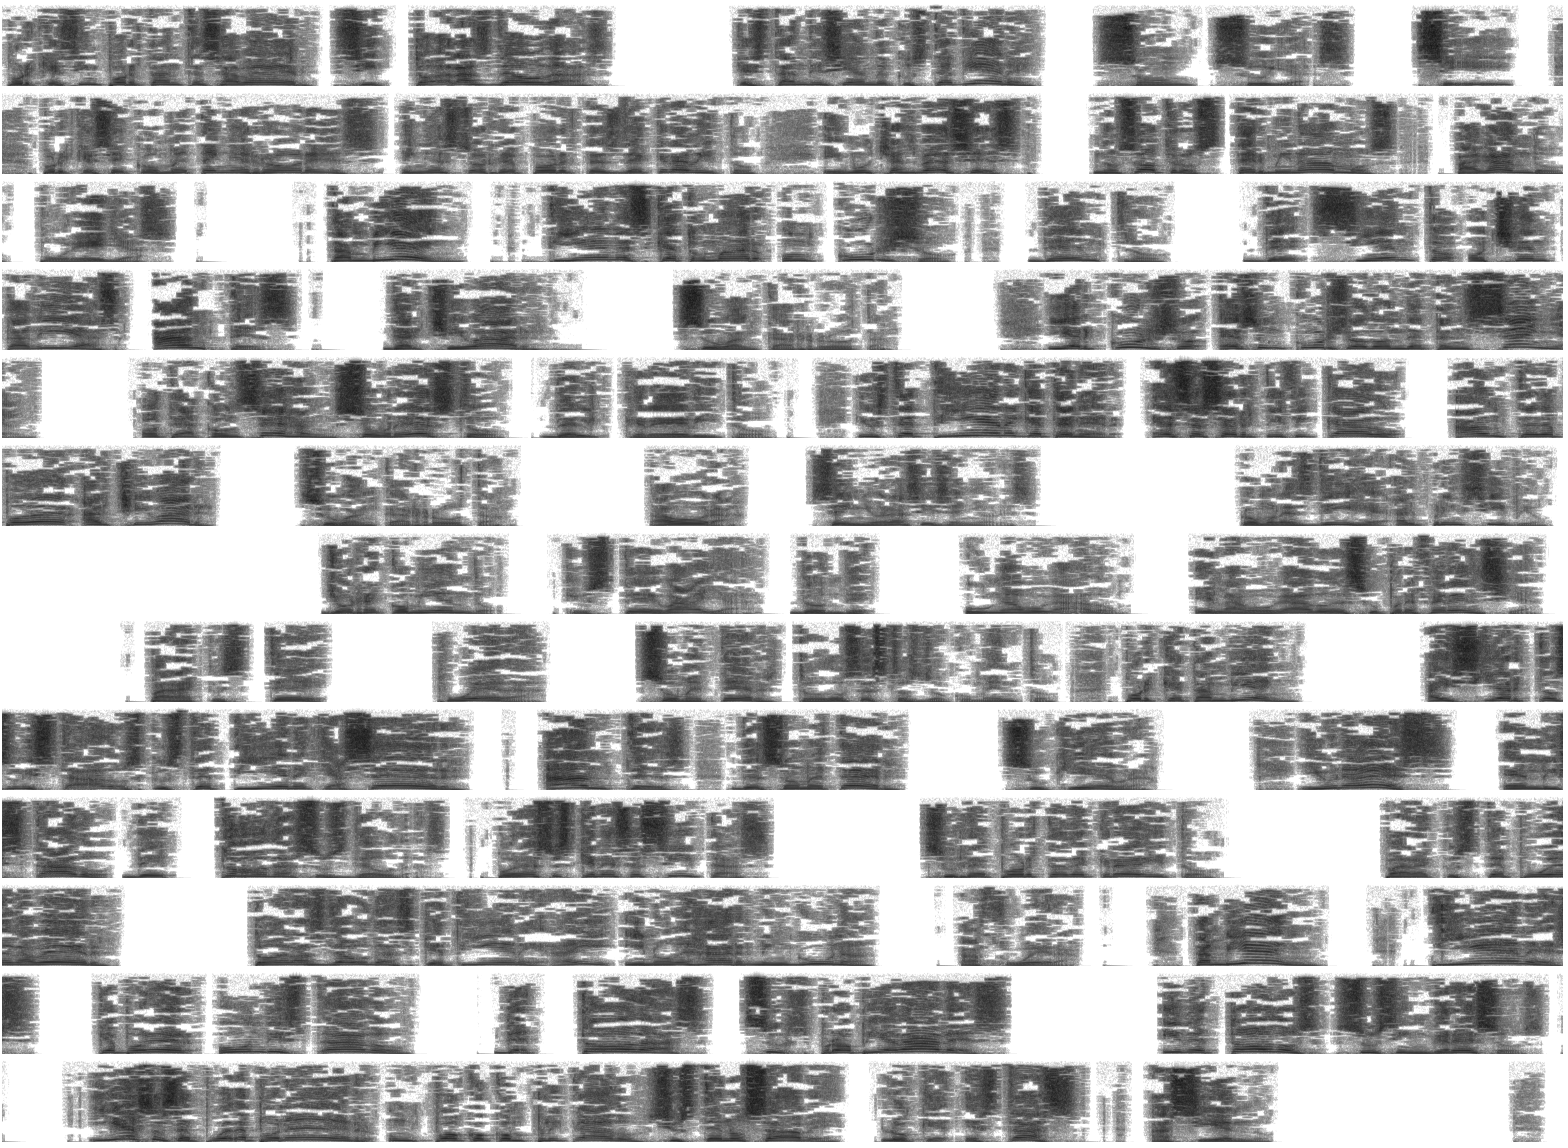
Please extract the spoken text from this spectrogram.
Porque es importante saber si todas las deudas que están diciendo que usted tiene son suyas. Sí, porque se cometen errores en estos reportes de crédito y muchas veces nosotros terminamos pagando por ellas. También tienes que tomar un curso dentro de 180 días antes de archivar su bancarrota. Y el curso es un curso donde te enseñan o te aconsejan sobre esto del crédito. Y usted tiene que tener ese certificado antes de poder archivar su bancarrota. Ahora, señoras y señores, como les dije al principio, yo recomiendo que usted vaya donde un abogado, el abogado de su preferencia, para que usted pueda someter todos estos documentos. Porque también hay ciertos listados que usted tiene que hacer antes de someter su quiebra. Y una es el listado de todas sus deudas. Por eso es que necesitas su reporte de crédito para que usted pueda ver todas las deudas que tiene ahí y no dejar ninguna afuera. También tienes que poner un listado de todas sus propiedades y de todos sus ingresos. Y eso se puede poner un poco complicado si usted no sabe lo que estás haciendo.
